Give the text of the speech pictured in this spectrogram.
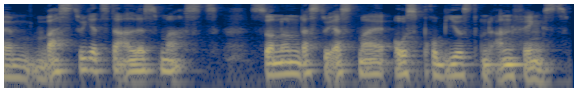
ähm, was du jetzt da alles machst, sondern dass du erstmal ausprobierst und anfängst.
